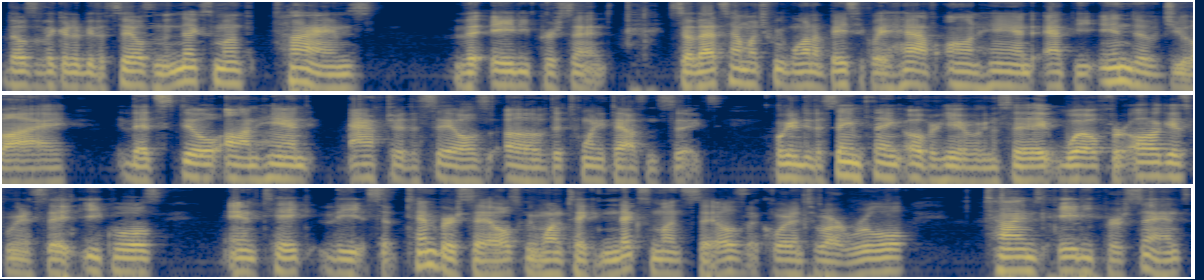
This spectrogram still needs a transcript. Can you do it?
those are going to be the sales in the next month, times the 80%. So that's how much we want to basically have on hand at the end of July that's still on hand after the sales of the 20,006. We're going to do the same thing over here. We're going to say, well, for August, we're going to say equals and take the September sales. We want to take next month's sales according to our rule times 80%.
